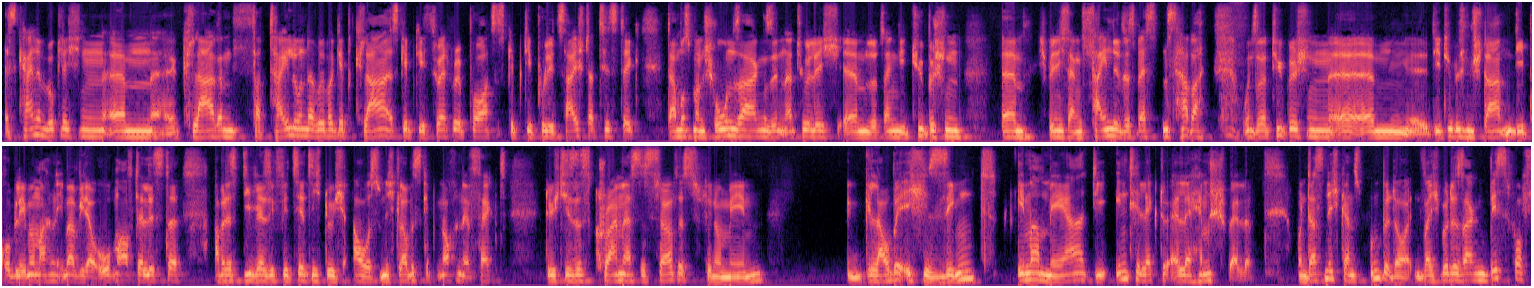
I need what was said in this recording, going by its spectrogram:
es keine wirklichen ähm, klaren Verteilungen darüber gibt. Klar, es gibt die Threat Reports, es gibt die Polizeistatistik. Da muss man schon sagen, sind natürlich ähm, sozusagen die typischen ähm, ich will nicht sagen Feinde des Westens, aber unsere typischen, ähm, die typischen Staaten, die Probleme machen, immer wieder oben auf der Liste. Aber das diversifiziert sich durchaus. Und ich glaube, es gibt noch einen Effekt durch dieses Crime as a Service Phänomen. Glaube ich, sinkt immer mehr die intellektuelle Hemmschwelle. Und das nicht ganz unbedeutend, weil ich würde sagen, bis vor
